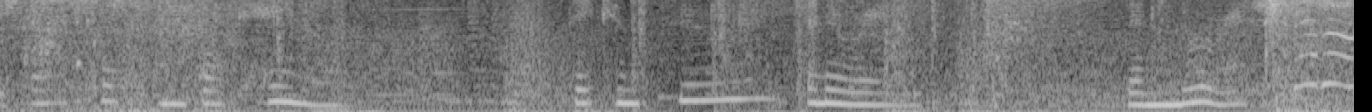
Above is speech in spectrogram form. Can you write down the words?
Ashes from volcanoes. They consume and erase, then nourish.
